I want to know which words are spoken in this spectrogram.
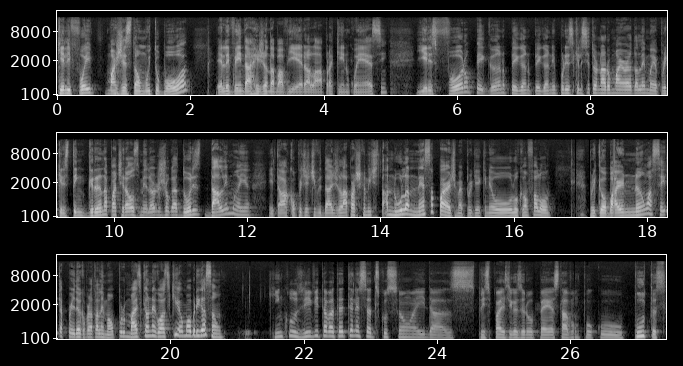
que ele foi uma gestão muito boa. Ele vem da região da Baviera lá, pra quem não conhece. E eles foram pegando, pegando, pegando, e por isso que eles se tornaram o maior da Alemanha, porque eles têm grana pra tirar os melhores jogadores da Alemanha. Então a competitividade lá praticamente tá nula nessa parte, mas porque que nem o Lucão falou. Porque o Bayern não aceita perder o campeonato alemão, por mais que é um negócio que é uma obrigação. Que inclusive tava até tendo essa discussão aí das principais ligas europeias estavam um pouco putas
